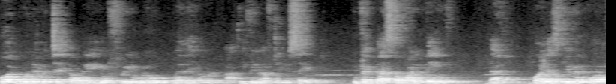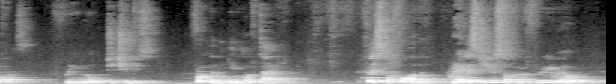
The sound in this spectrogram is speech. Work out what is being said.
God will never take away your free will, whether you're even after you're saved. In fact, that's the one thing that God has given all of us free will to choose from the beginning of time. First of all, the greatest use of your free will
